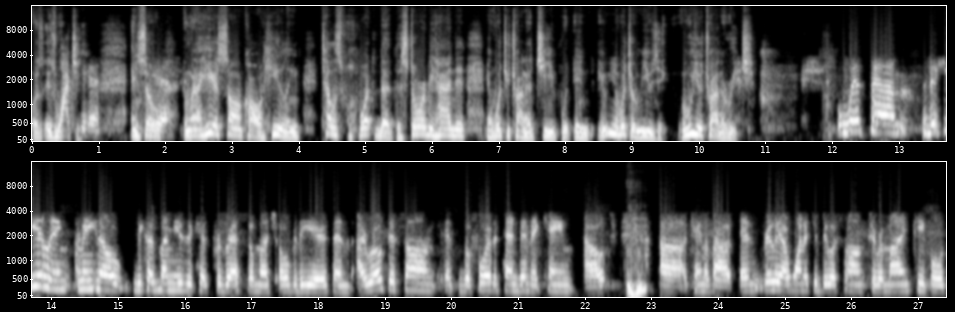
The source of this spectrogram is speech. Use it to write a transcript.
is, is watching. Yeah, And so yeah. when I hear a song called Healing, tell us what the, the story behind it and what you're trying to achieve within, you know, with your music, who you're trying to reach. With um, the healing, I mean, you know, because my music has progressed so much over the years, and I wrote this song before the pandemic came out, Mhm. uh, came about, and really, I wanted to do a song to remind people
